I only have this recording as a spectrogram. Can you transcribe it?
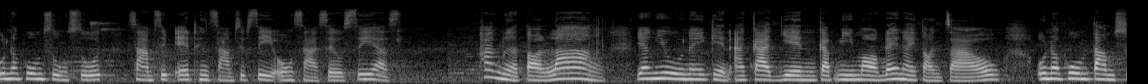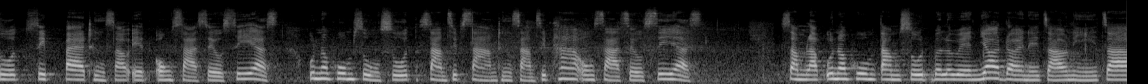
อุณหภูมิสูงสุด 31-34 องศาเซลเซียส ภาคเหนือตอนล่าง ยังอยู่ในเกณฑ์อากาศเย็นกับมีหมอกได้ในตอนเช้า อุณหภูมิต่ำสุด 18-21 องศาเซลเซียส อุณหภูมิสูงสุด 33-35 องศาเซลเซียสสำหรับอุณหภูมิต่ำสุดบริเวณยอดดอยในเจ้านี้เจ้า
